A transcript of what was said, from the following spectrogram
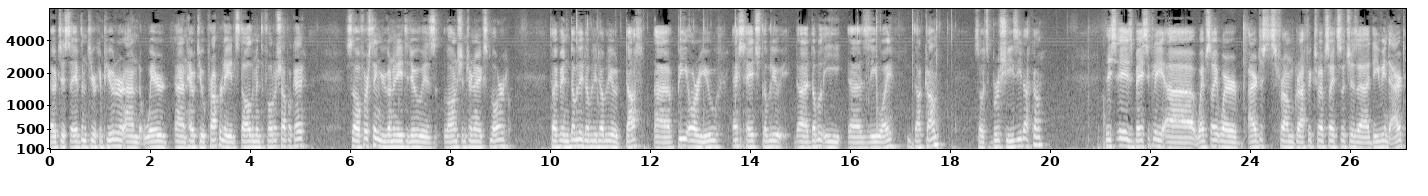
how to save them to your computer and where, and how to properly install them into Photoshop, okay? So first thing you're going to need to do is launch Internet Explorer. Type in www.brusheezy.com so it's brusheezy.com. This is basically a website where artists from graphics websites such as uh, DeviantArt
